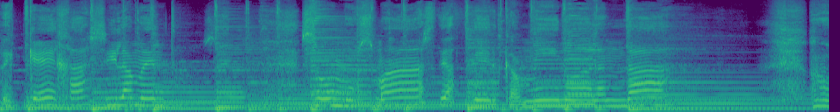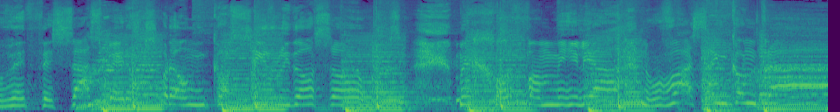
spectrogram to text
de quejas y lamentos. Somos más de hacer camino al andar. A veces ásperos, broncos y ruidosos. Mejor familia no vas a encontrar.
